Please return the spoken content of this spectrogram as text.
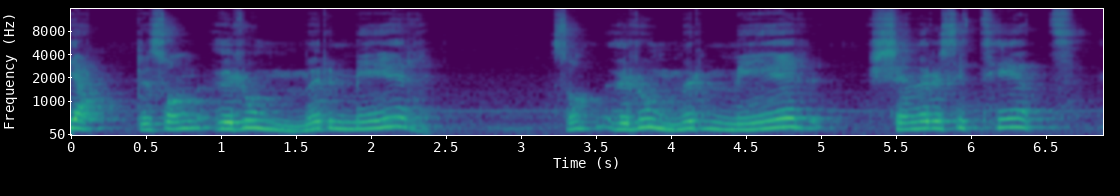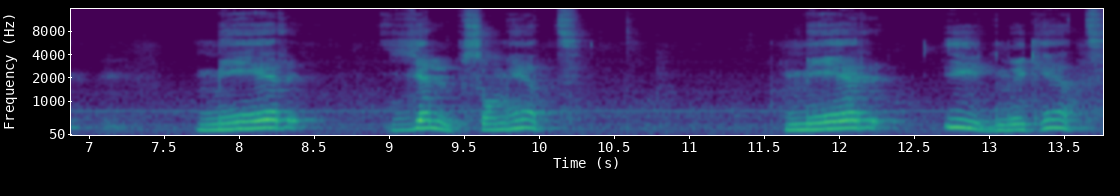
hjerte som rommer mer. Som rommer mer sjenerøsitet. mer hjelpsomhet, mer ydmykhet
